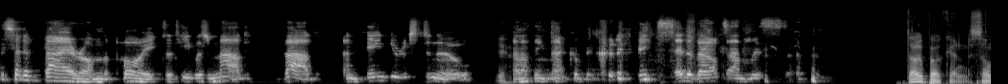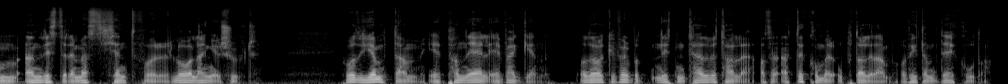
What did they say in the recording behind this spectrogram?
they said of Byron, the poet, that he was mad, bad, and dangerous to know. Yeah. And I think that could, be, could have been said about Ann Lister. Dagbøkene som Ann Lister er mest kjent for, lå lenge skjult. Hun hadde gjemt dem i et panel i veggen, og det var ikke før på 1930-tallet at en etterkommer oppdaga dem og fikk dem dekoda.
